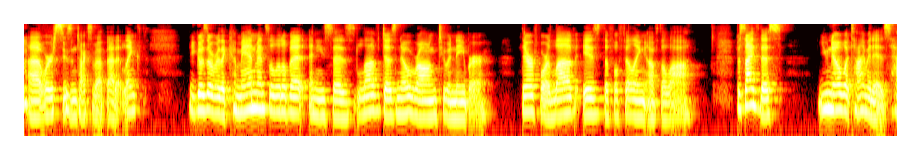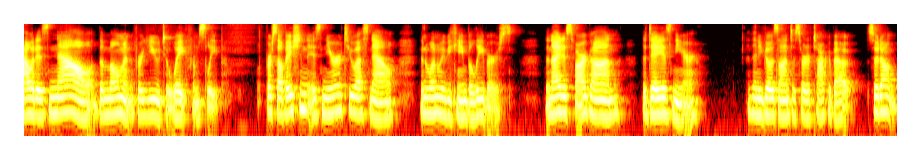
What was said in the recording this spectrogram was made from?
uh, where Susan talks about that at length. He goes over the commandments a little bit and he says, Love does no wrong to a neighbor. Therefore, love is the fulfilling of the law. Besides this, you know what time it is, how it is now the moment for you to wake from sleep. For salvation is nearer to us now than when we became believers. The night is far gone, the day is near. And then he goes on to sort of talk about so don't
